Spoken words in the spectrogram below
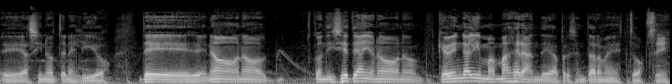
eh, así no tenés lío, de, de, no, no, con 17 años, no, no, que venga alguien más grande a presentarme esto. Sí.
